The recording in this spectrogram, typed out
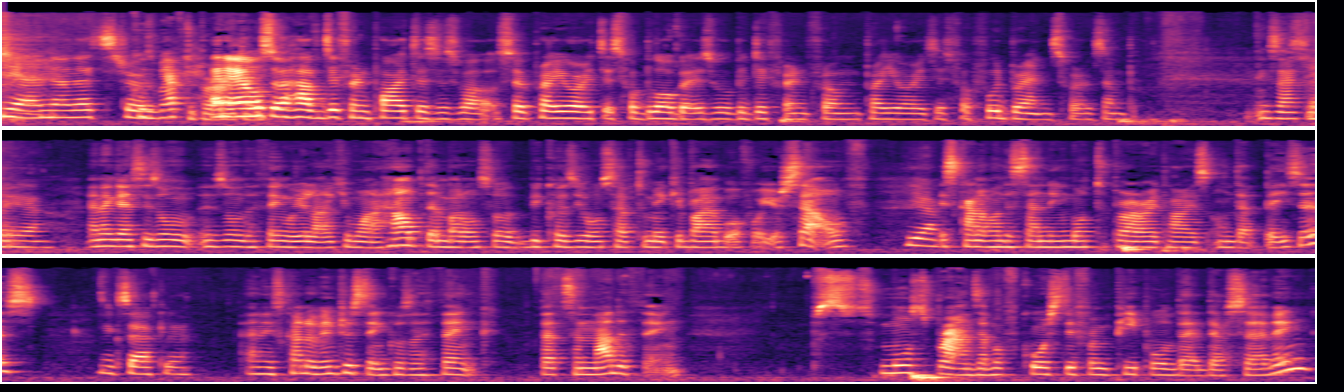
yeah, no, that's true. Because we have to And I also have different parties as well. So priorities for bloggers will be different from priorities for food brands, for example. Exactly. So yeah, And I guess it's all, it's all the thing where you're like, you want to help them, but also because you also have to make it viable for yourself, yeah, it's kind of understanding what to prioritize on that basis. exactly. and it's kind of interesting because I think that's another thing. Most brands have, of course, different people that they're serving,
